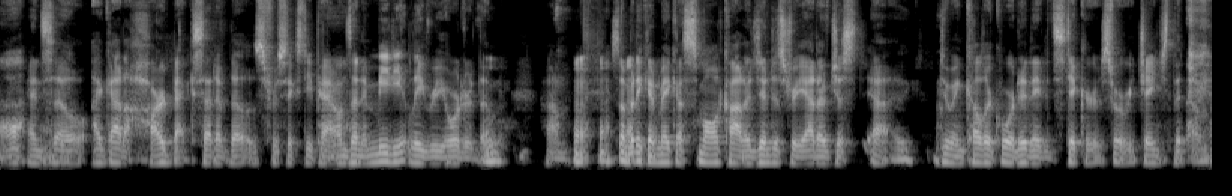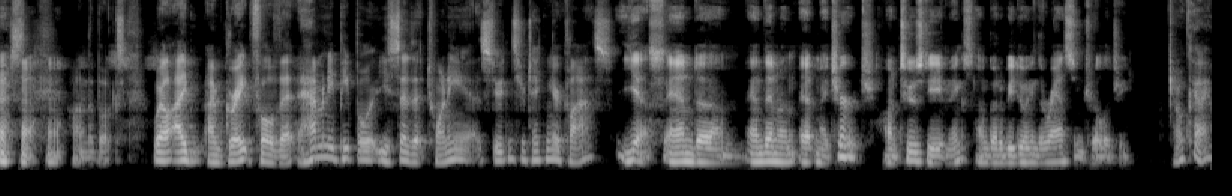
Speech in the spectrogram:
Ah, And so I got a hardback set of those for 60 pounds and immediately reordered them. Um, somebody could make a small cottage industry out of just uh, doing color coordinated stickers where we change the numbers on the books. Well, I, I'm grateful that how many people you said that 20 students are taking your class? yes, and um, and then on, at my church on Tuesday evenings, I'm going to be doing the Ransom trilogy. Okay.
